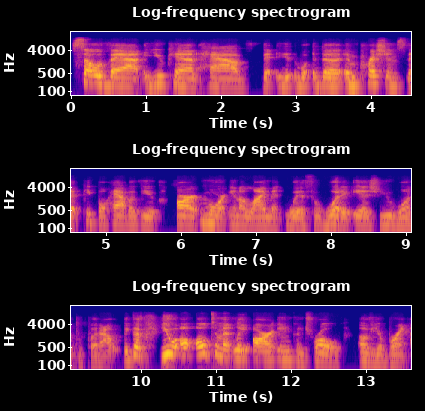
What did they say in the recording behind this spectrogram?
so that you can have the, the impressions that people have of you are more in alignment with what it is you want to put out because you ultimately are in control of your brand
